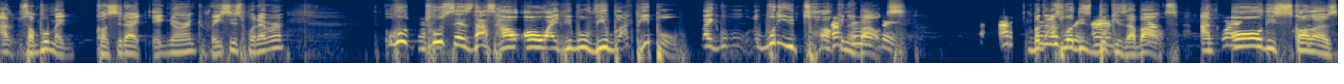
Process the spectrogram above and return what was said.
I, some people might consider it ignorant, racist, whatever. Who who says that's how all white people view black people? Like, what are you talking about? Absolutely. But that's what this book is about. And all these scholars,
